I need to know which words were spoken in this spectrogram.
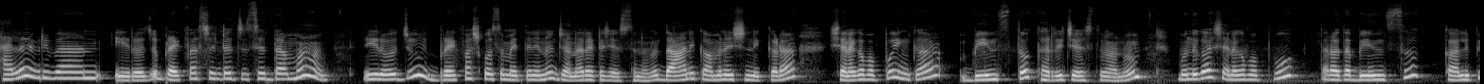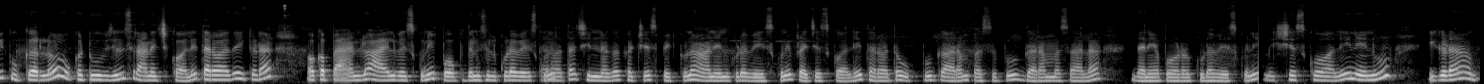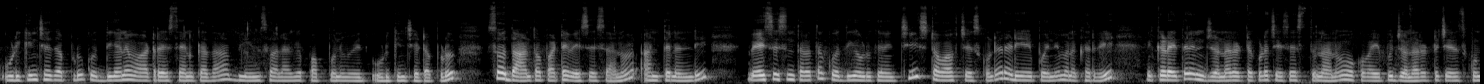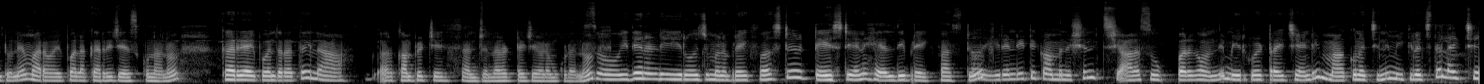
Hello everyone ఈరోజు breakfast ఏంటో చూసేద్దామా? ఈరోజు బ్రేక్ఫాస్ట్ కోసం అయితే నేను జొన్న రొట్టె చేస్తున్నాను. దాని కాంబినేషన్ ఇక్కడ శనగపప్పు ఇంకా బీన్స్తో కర్రీ చేస్తున్నాను. ముందుగా శనగపప్పు తర్వాత బీన్స్ కలిపి కుక్కర్లో ఒక టూ విజిల్స్ రానిచ్చుకోవాలి. తర్వాత ఇక్కడ ఒక ప్యాన్లో ఆయిల్ వేసుకుని పోపు దినుసులు కూడా వేసుకుని తర్వాత చిన్నగా కట్ చేసి పెట్టుకుని ఆనియన్ కూడా వేసుకుని ఫ్రై చేసుకోవాలి. తర్వాత ఉప్పు కారం పసుపు గరం మసాలా ధనియా పౌడర్ కూడా వేసుకుని మిక్స్ చేసుకోవాలి. నేను ఇక్కడ ఉడికించేటప్పుడు కొద్దిగానే వాటర్ వేసాను కదా బీన్స్ అలాగే పప్పుని ఉడికించేటప్పుడు. సో దాంతోపాటే వేసేసాను. అంతేనండి. వేసేసిన తర్వాత కొద్దిగా ఉడికనిచ్చి స్టవ్ ఆఫ్ చేసుకుంటే రెడీ అయిపోయింది మన కర్రీ. ఇక్కడైతే నేను జొన్న రొట్టె కూడా చేసేస్తున్నాను. ఒకవైపు జొన్న రొట్టె చేసుకుంటూనే మరోవైపు అలా కర్రీ చేసుకున్నాను. కర్రీ అయిపోయిన తర్వాత ఇలా కంప్లీట్ చేసేసాను జొన్న రొట్టె చేయడం కూడాను. సో ఇదేనండి ఈరోజు మన బ్రేక్ఫాస్ట్ టేస్టీ అని హెల్దీ బ్రేక్ఫాస్ట్ ఈ రెండింటి కాంబినేషన్ చాలా సూపర్గా ఉంది. మీరు కూడా ట్రై చేయండి. మాకు నచ్చింది. మీకు నచ్చితే లైక్ చేయండి.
